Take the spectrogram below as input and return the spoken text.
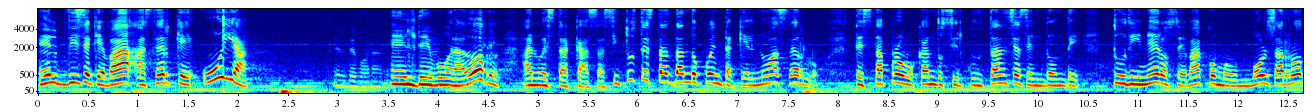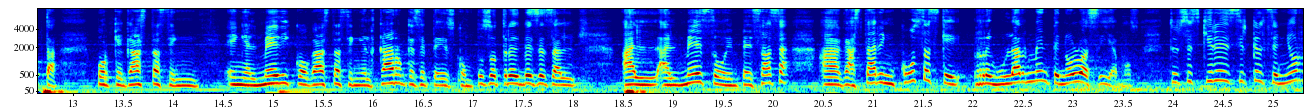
Él dice que va a hacer que huya el devorador. A nuestra casa. Si tú te estás dando cuenta que el no hacerlo te está provocando circunstancias en donde tu dinero se va como en bolsa rota porque gastas en, el médico, gastas en el carro que se te descompuso tres veces al, al, mes o empezás a, a gastar en cosas que regularmente no lo hacíamos. Entonces quiere decir que el Señor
